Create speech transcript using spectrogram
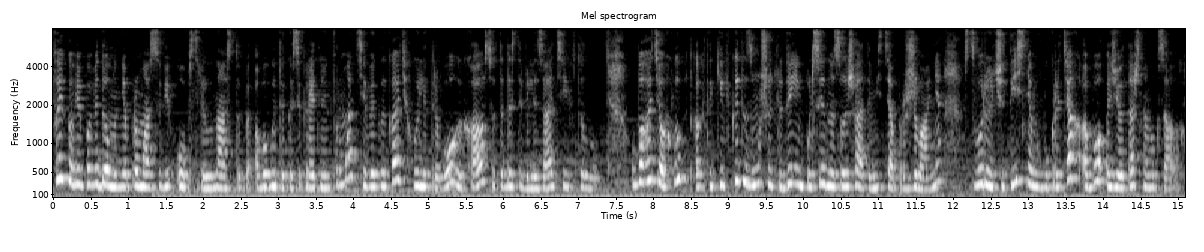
Фейкові повідомлення про масові обстріли, наступи або витоки секретної інформації викликають хвилі тривоги, хаосу та дестабілізації в тилу. У багатьох випадках такі вкиди змушують людей імпульсивно залишати місця проживання, створюючи тисняву в укриттях або ажіотаж на вокзалах.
